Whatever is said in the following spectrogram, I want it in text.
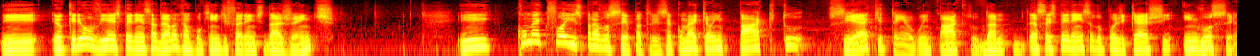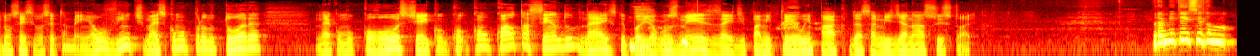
e eu queria ouvir a experiência dela, que é um pouquinho diferente da gente. E como é que foi isso para você, Patrícia? Como é que é o impacto, se é que tem algum impacto, da, dessa experiência do podcast em você? Não sei se você também é ouvinte, mas como produtora né, como co-host, aí, qual está sendo, né, depois de alguns meses aí de Pamitê, o impacto dessa mídia na sua história? Para mim tem sido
